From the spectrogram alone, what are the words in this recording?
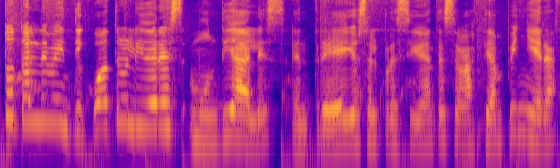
total de 24 líderes mundiales, entre ellos el presidente Sebastián Piñera,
